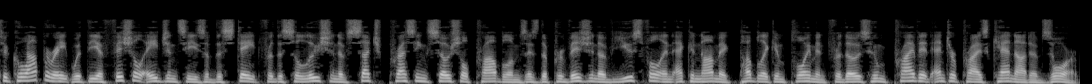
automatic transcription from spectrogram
To cooperate with the official agencies of the state for the solution of such pressing social problems as the provision of useful and economic public employment for those whom private enterprise cannot absorb.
